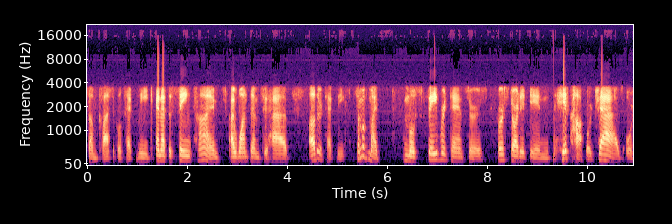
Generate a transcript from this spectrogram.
some classical technique, and at the same time, I want them to have other techniques. Some of my most favorite dancers first started in hip hop or jazz or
